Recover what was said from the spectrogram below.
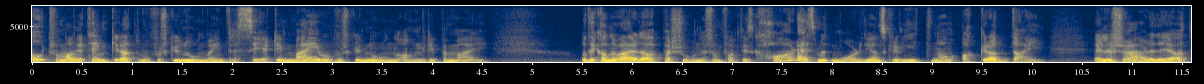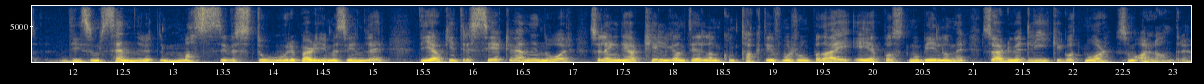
Alt for mange tenker at hvorfor skulle noen være interessert i meg, hvorfor skulle noen angripe meg? Og det kan jo være da personer som faktisk har deg som et mål, de ønsker å vite noe om akkurat deg. Eller så er det det at de som sender ut massive store bølger med svindler, de er jo ikke interessert i hvem de når. Så lenge de har tilgang til en eller annen kontaktinformasjon på deg, e-post, mobilnummer, så er du et like godt mål som alle andre.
